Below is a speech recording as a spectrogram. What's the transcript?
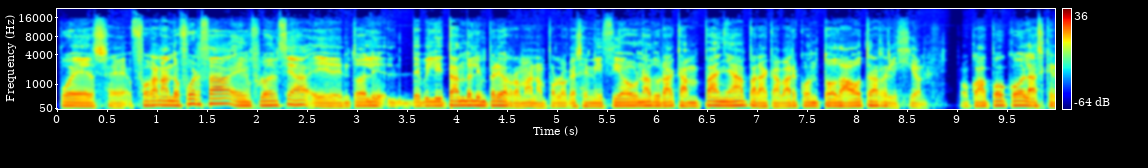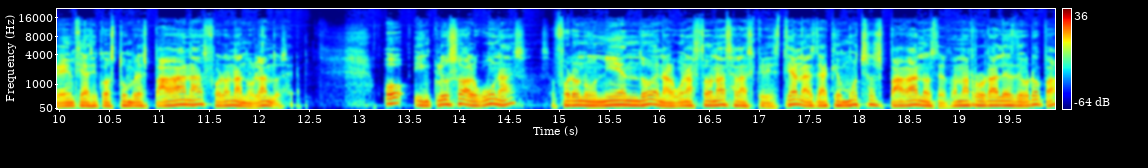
pues eh, fue ganando fuerza e influencia en todo debilitando el imperio romano, por lo que se inició una dura campaña para acabar con toda otra religión. Poco a poco las creencias y costumbres paganas fueron anulándose. O incluso algunas fueron uniendo en algunas zonas a las cristianas, ya que muchos paganos de zonas rurales de Europa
